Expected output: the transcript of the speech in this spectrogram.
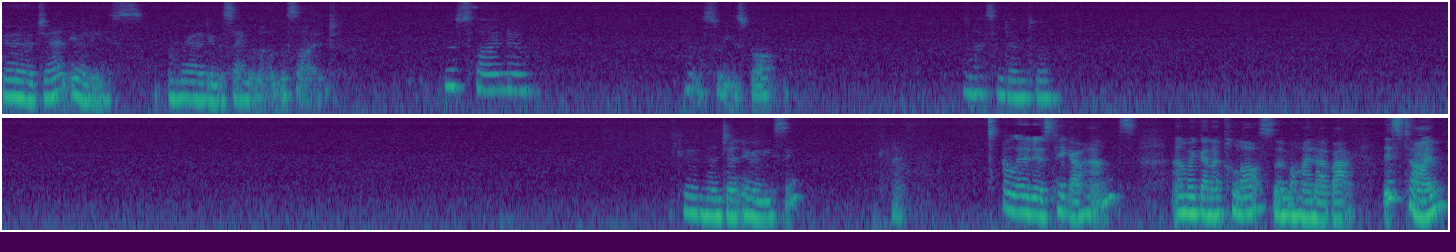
Good, gently release. And we're going to do the same on the other side. Just finding that sweet spot. Nice and gentle. Good, and then gently releasing. Okay. What we're going to do is take our hands and we're going to clasp them behind our back. This time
